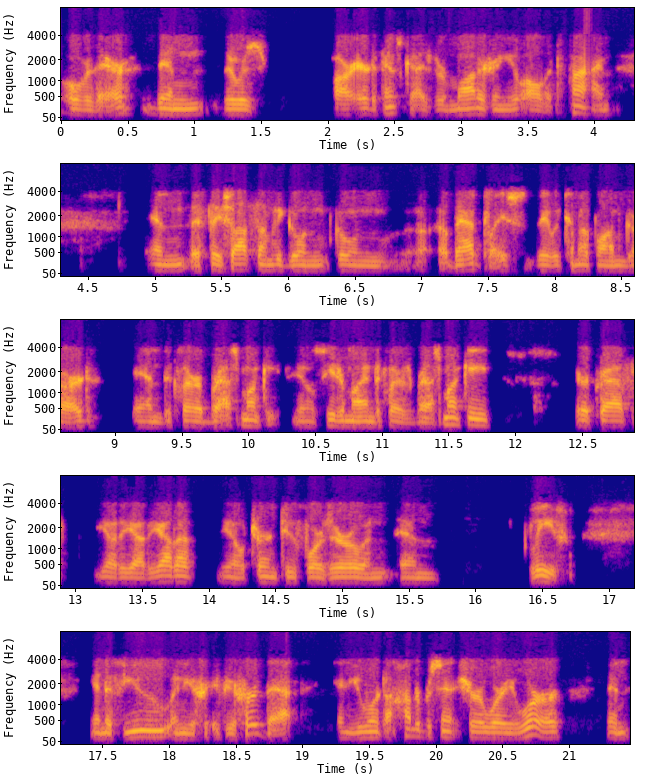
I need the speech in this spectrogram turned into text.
over there, then there was our air defense guys were monitoring you all the time. And if they saw somebody going going a bad place, they would come up on guard and declare a brass monkey. You know, Cedar Mine declares a brass monkey, aircraft, yada yada yada. You know, turn two four zero and and leave. And if you and you if you heard that and you weren't 100% sure where you were, then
